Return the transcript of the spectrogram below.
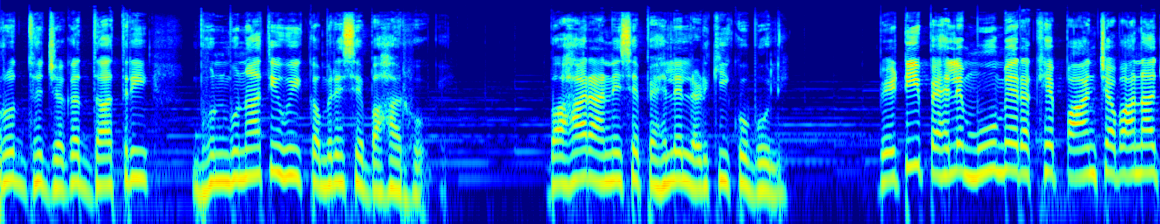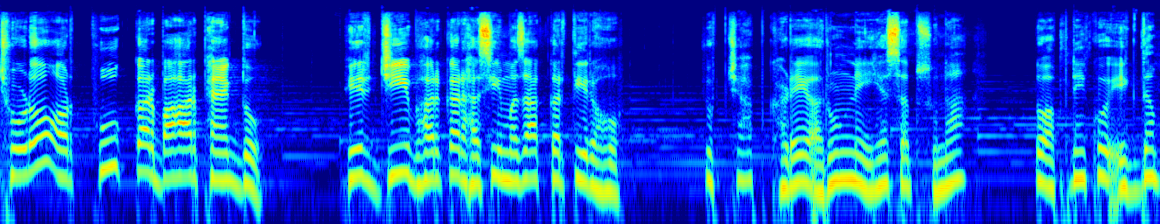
वृद्ध जगतदात्री भुनभुनाती हुई कमरे से बाहर हो गई। बाहर आने से पहले लड़की को बोली बेटी, पहले मुँह में रखे पान चबाना छोड़ो और थूक कर बाहर फेंक दो। फिर जी भरकर हँसी मज़ाक करती रहो। चुपचाप खड़े अरुण ने यह सब सुना तो अपने को एकदम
